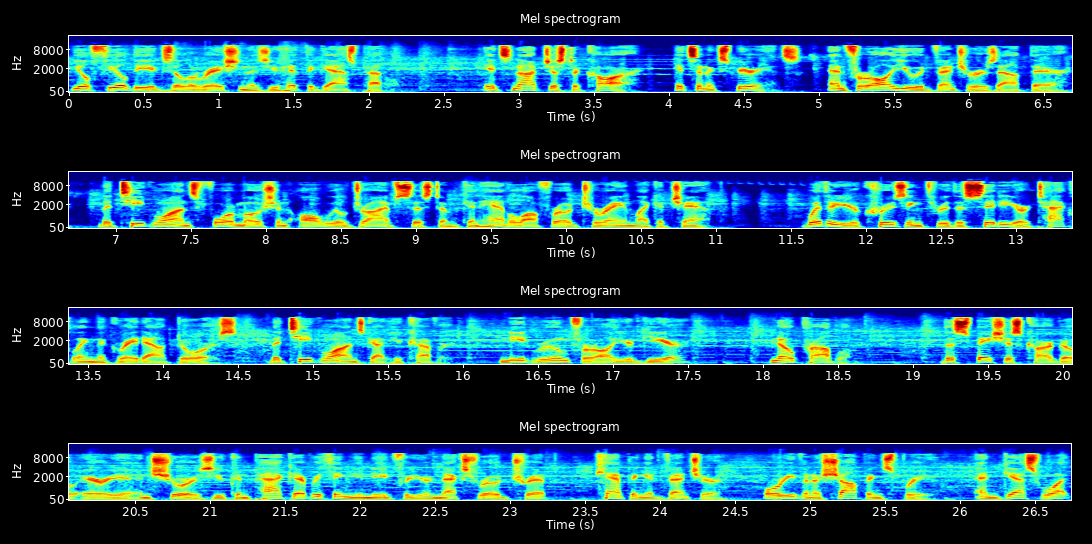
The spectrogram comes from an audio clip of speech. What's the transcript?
you'll feel the exhilaration as you hit the gas pedal. It's not just a car, it's an experience. And for all you adventurers out there, the Tiguan's 4Motion all-wheel drive system can handle off-road terrain like a champ. Whether you're cruising through the city or tackling the great outdoors, the Tiguan's got you covered. Need room for all your gear? No problem. The spacious cargo area ensures you can pack everything you need for your next road trip, camping adventure, or even a shopping spree. And guess what,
